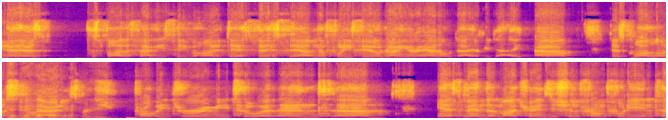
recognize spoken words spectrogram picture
you know, there's despite the fact that you're sitting behind a desk versus out in the footy field running around all day every day, um, there's quite a lot of similarities which probably drew me to it. And um, yeah, it's meant that my transition from footy into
